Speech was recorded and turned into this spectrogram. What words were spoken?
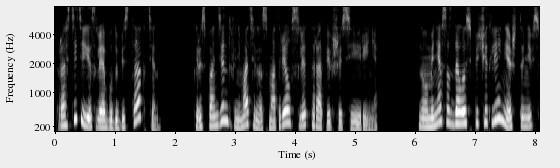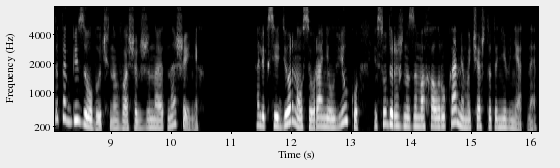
«Простите, если я буду бестактен», Корреспондент внимательно смотрел вслед торопившейся Ирине. «Но у меня создалось впечатление, что не все так безоблачно в ваших с женой отношениях». Алексей дернулся, уронил вилку и судорожно замахал руками, мыча что-то невнятное.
